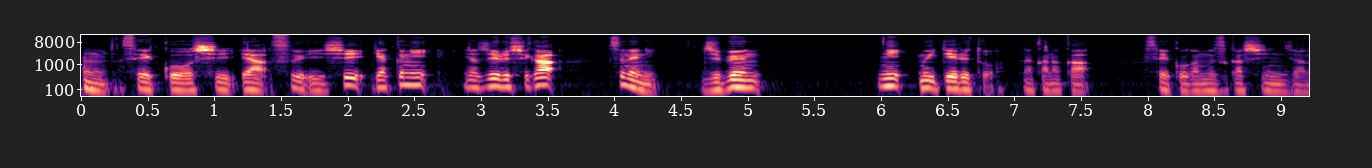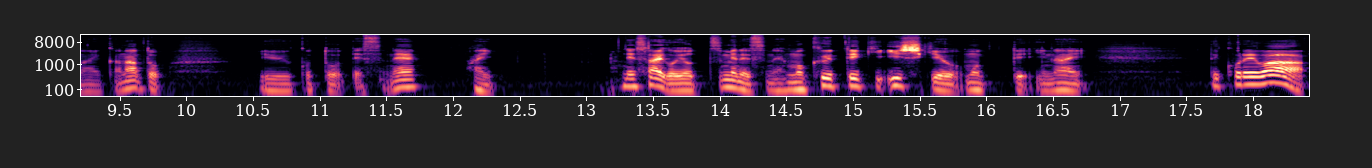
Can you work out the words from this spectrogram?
うん、成功しやすいし逆に矢印が常に自分に向いているとなかなか成功が難しいんじゃないかなということですね。はい、で最後4つ目ですね目的意識を持っていない。でこれは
